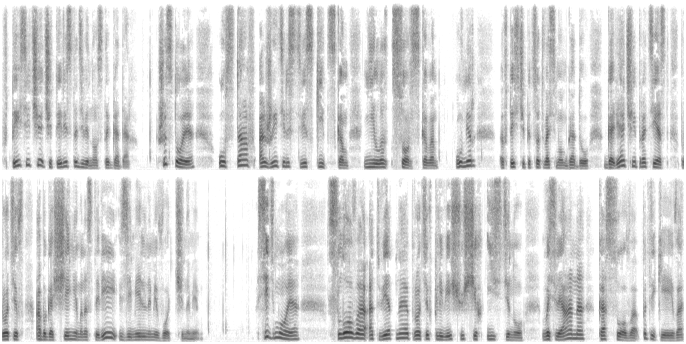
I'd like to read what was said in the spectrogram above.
в 1490-х годах. Шестое. Устав о жительстве скитском Нила Сорского. Умер в 1508 году. Горячий протест против обогащения монастырей земельными вотчинами. Седьмое. Слово ответное против клевещущих истину Василиана Косова, Патрикеева,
